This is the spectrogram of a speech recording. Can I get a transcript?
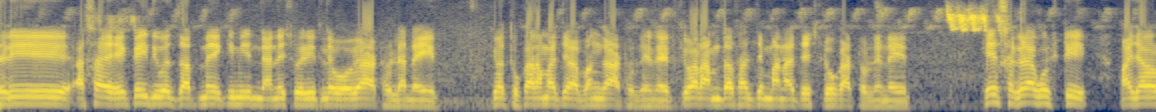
तरी असा एकही दिवस जात नाही की मी ज्ञानेश्वरीतल्या ओव्या आठवल्या नाहीत किंवा तुकारामाचे अभंग आठवले नाहीत किंवा रामदासांचे मनाचे श्लोक आठवले नाहीत. हे सगळ्या गोष्टी माझ्यावर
